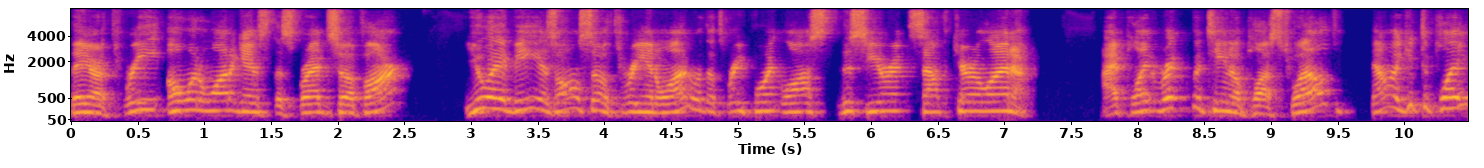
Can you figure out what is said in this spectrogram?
They are 3 0 1 against the spread so far. UAB is also 3 1 with a three point loss this year at South Carolina. I played Rick Pitino plus 12. Now I get to play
